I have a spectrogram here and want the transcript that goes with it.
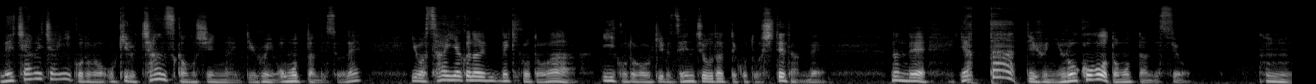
めちゃめちゃいいことが起きるチャンスかもしんないっていうふうに思ったんですよね。要は最悪な出来事はいいことが起きる前兆だってことをしてたんで。なんでやったっていうふうに喜ぼうと思ったんですよ。うん。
